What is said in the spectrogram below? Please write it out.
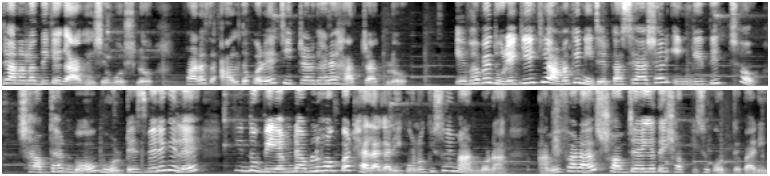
জানালার দিকে গা ঘেঁষে বসল। ফারাজ আলতো করে চিত্রার ঘাড়ে হাত রাখল, এভাবে দূরে গিয়ে কি আমাকে নিজের কাছে আসার ইঙ্গিত দিচ্ছ? সাবধান বউ, ভোল্টেজ বেড়ে গেলে কিন্তু বিএমডাব্লিউ হোক বা ঠেলা গাড়ি, কোনো কিছুই মানব না। আমি ফারাজ, সব জায়গাতেই সব কিছু করতে পারি।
